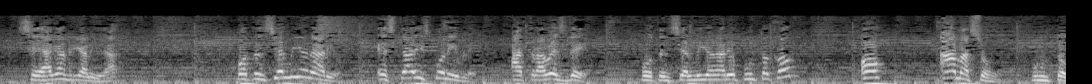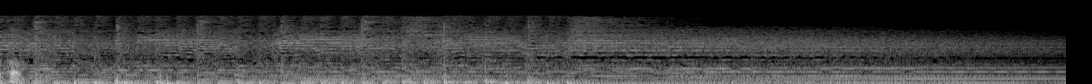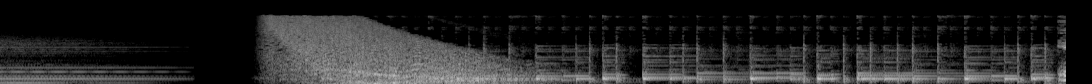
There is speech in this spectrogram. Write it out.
se hagan realidad. Potencial Millonario está disponible a través de potencialmillonario.com o amazon.com.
